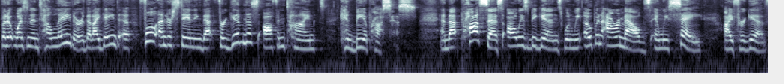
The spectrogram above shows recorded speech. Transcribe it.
But it wasn't until later that I gained a full understanding that forgiveness oftentimes can be a process. And that process always begins when we open our mouths and we say, I forgive.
